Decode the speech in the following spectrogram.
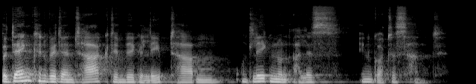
Bedenken wir den Tag, den wir gelebt haben, und legen nun alles in Gottes Hand.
